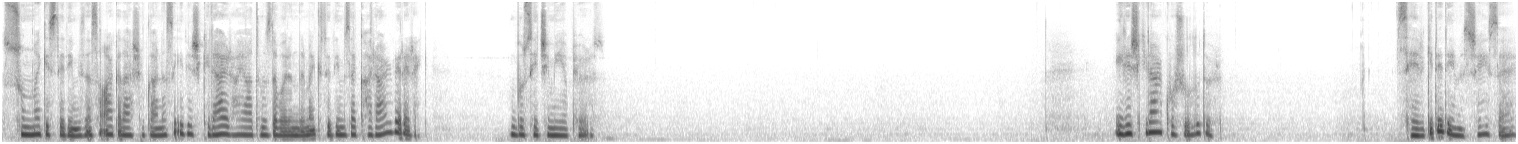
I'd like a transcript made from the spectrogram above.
sunmak istediğimiz, nasıl arkadaşlıklar, nasıl ilişkiler hayatımızda barındırmak istediğimize karar vererek bu seçimi yapıyoruz. İlişkiler koşulludur. Sevgi dediğimiz şey ise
